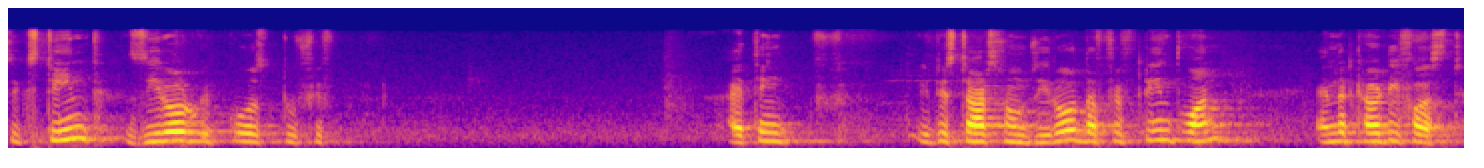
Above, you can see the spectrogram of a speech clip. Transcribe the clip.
16th 0 it goes to 50, I think it starts from 0 the 15th one and the 31st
